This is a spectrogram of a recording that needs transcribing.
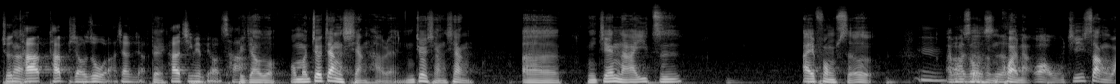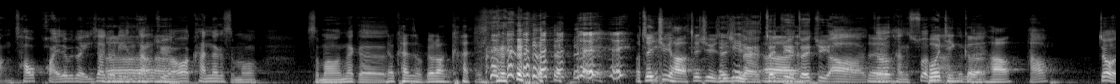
就是它它比较弱了，这样讲，对它的晶片比较差。比，较弱。我们就这样想好了，你就想象，呃，你今天拿一只 iPhone 十二嗯，，iPhone 十二 iPhone 12很快嘛，哇，五 G 上网超快，对不对？一下就连上去然后看那个什么什么那个要看什么不要乱看，啊追剧好，追剧追剧，对，追剧啊追剧啊，对。都很顺嘛，不会停格，好，好，就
